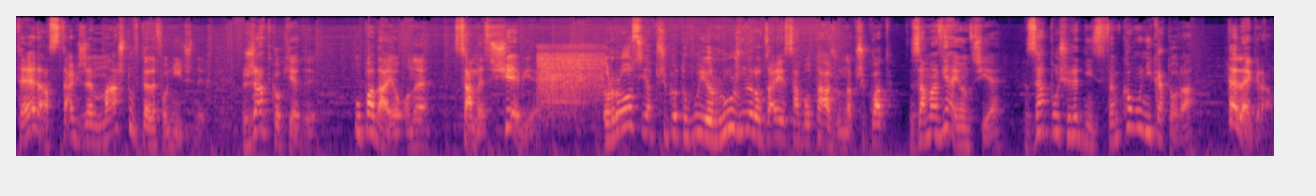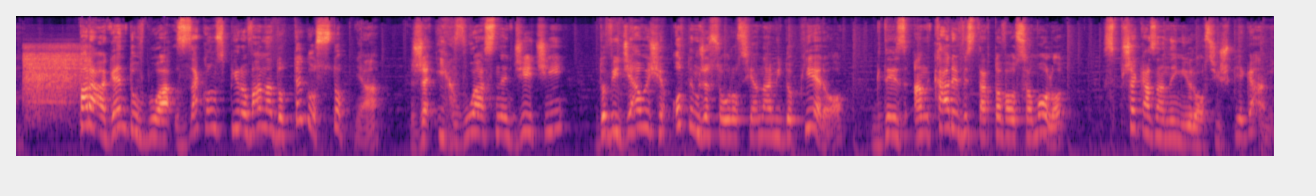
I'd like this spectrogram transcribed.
teraz także masztów telefonicznych. Rzadko kiedy upadają one same z siebie. Rosja przygotowuje różne rodzaje sabotażu, na przykład zamawiając je za pośrednictwem komunikatora Telegram. Para agentów była zakonspirowana do tego stopnia, że ich własne dzieci dowiedziały się o tym, że są Rosjanami dopiero, gdy z Ankary wystartował samolot z przekazanymi Rosji szpiegami.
